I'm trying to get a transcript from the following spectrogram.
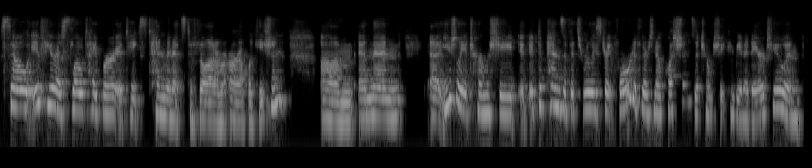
so if you're a slow typer it takes 10 minutes to fill out our, our application um, and then uh, usually a term sheet it, it depends if it's really straightforward. If there's no questions a term sheet can be in a day or two and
